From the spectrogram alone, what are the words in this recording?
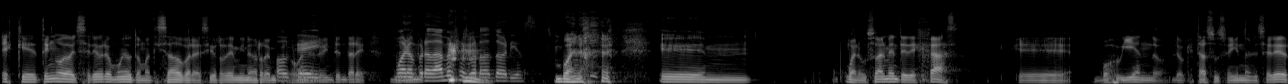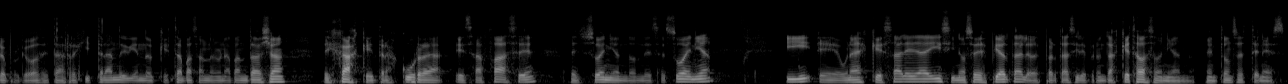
es que tengo el cerebro muy automatizado para decir REM y no REM, pero bueno, lo intentaré. bueno, pero dame recordatorios. Bueno, em, bueno, usualmente dejás que vos viendo lo que está sucediendo en el cerebro, porque vos estás registrando y viendo qué está pasando en una pantalla, dejás que transcurra esa fase del sueño en donde se sueña, y eh, una vez que sale de ahí, si no se despierta, lo despertás y le preguntás qué estaba soñando. Entonces tenés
